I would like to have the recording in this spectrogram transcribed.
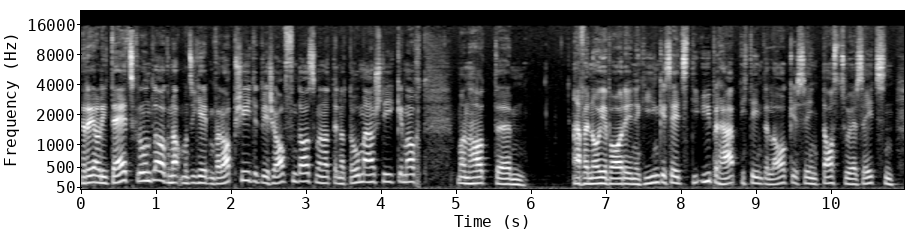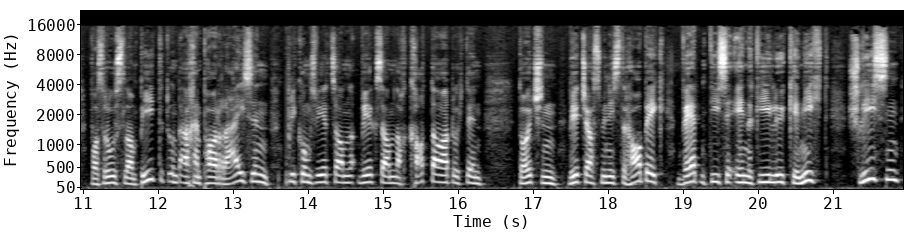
Realitätsgrundlagen hat man sich eben verabschiedet. Wir schaffen das. Man hat den Atomausstieg gemacht. Man hat ähm, auf erneuerbare Energien gesetzt, die überhaupt nicht in der Lage sind, das zu ersetzen, was Russland bietet. Und auch ein paar Reisen publikumswirksam wirksam nach Katar durch den deutschen Wirtschaftsminister Habeck werden diese Energielücke nicht schließen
